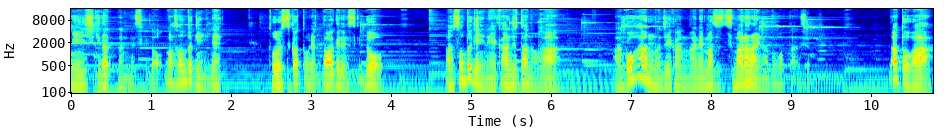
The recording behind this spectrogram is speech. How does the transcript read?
認識だったんですけど、まあ、その時にね、糖質カットをやったわけですけど、あのその時にね、感じたのは、あご飯の時間がね、まずつまらないなと思ったんですよ。あとは、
